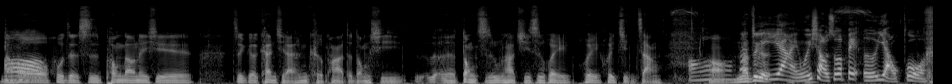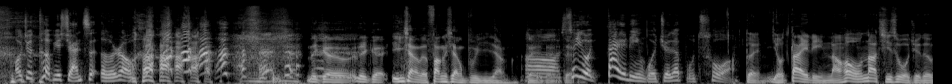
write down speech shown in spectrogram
然后或者是碰到那些这个看起来很可怕的东西，呃，动植物，它其实会会会紧张。哦，那这个一样，我小时候被鹅咬过，我就特别喜欢吃鹅肉。那个那个影响的方向不一样，对对对，所以有带领，我觉得不错。对，有带领，然后那其实我觉得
